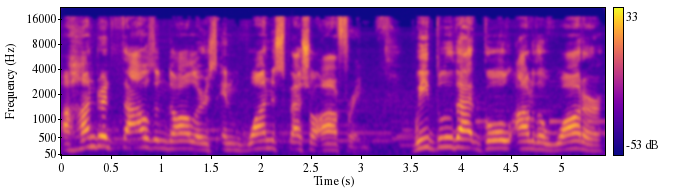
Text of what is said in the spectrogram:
$100,000 in one special offering. We blew that goal out of the water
